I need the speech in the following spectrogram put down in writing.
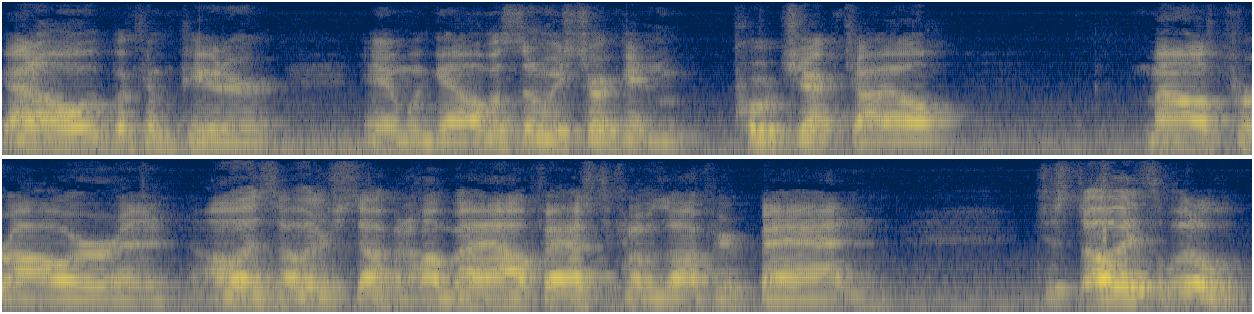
got a hold of a computer, and we get all of a sudden we start getting projectile miles per hour and all this other stuff and how how fast it comes off your bat and just all these little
